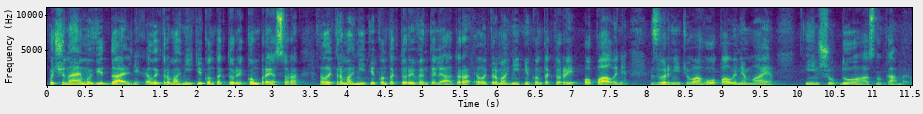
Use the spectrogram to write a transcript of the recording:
Починаємо від дальніх: електромагнітні контактори компресора, електромагнітні контактори вентилятора, електромагнітні контактори опалення. Зверніть увагу, опалення має іншу довгогасну камеру.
